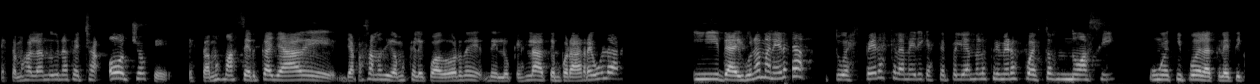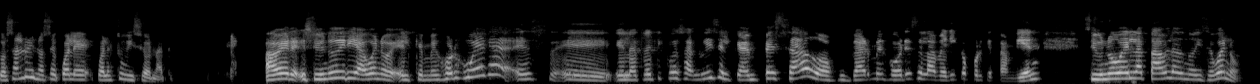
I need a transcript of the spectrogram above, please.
estamos hablando de una fecha 8, que estamos más cerca ya de, ya pasamos digamos que el Ecuador de, de lo que es la temporada regular, y de alguna manera tú esperas que la América esté peleando los primeros puestos, no así un equipo del Atlético de San Luis. No sé cuál es, cuál es tu visión, Nati. A ver, si uno diría, bueno, el que mejor juega es eh, el Atlético de San Luis, el que ha empezado a jugar mejor es el América, porque también, si uno ve la tabla, uno dice, bueno,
